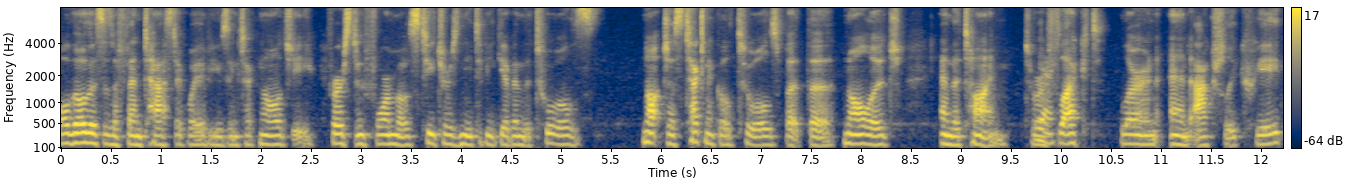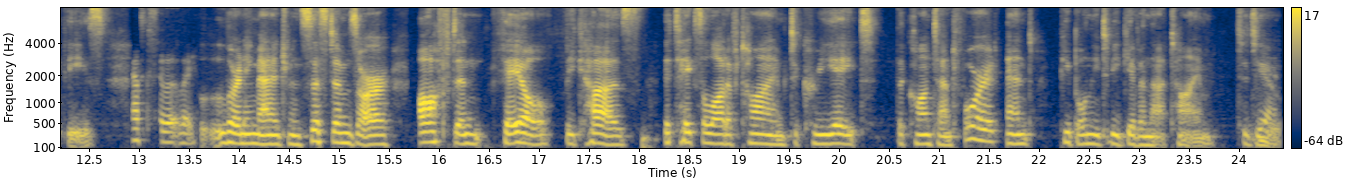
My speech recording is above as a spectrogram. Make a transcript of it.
although this is a fantastic way of using technology, first and foremost, teachers need to be given the tools, not just technical tools, but the knowledge and the time to yes. reflect, learn, and actually create these. Absolutely. Learning management systems are often fail because it takes a lot of time to create the content for it, and people need to be given that time to do. Yes.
